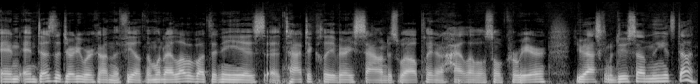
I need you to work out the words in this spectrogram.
and, and does the dirty work on the field. And what I love about Denis is uh, tactically very sound as well, played at a high level his whole career. You ask him to do something, it's done.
